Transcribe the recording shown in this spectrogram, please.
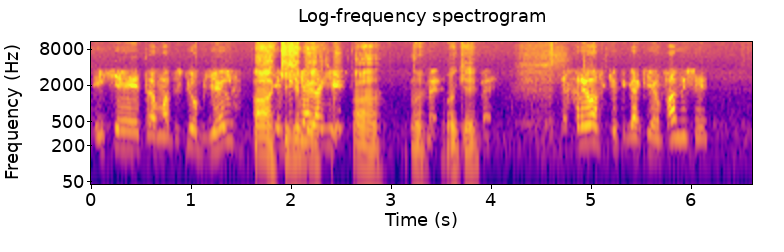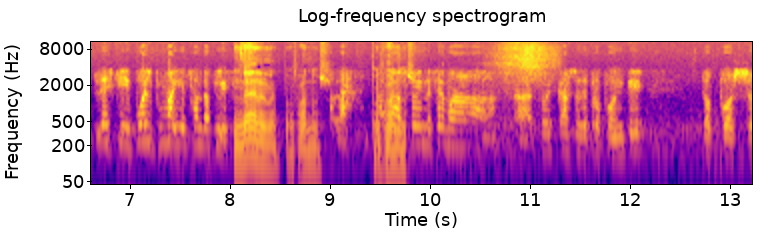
Είχε τραυματιστεί ο Μπιέλ Α, και, και είχε πήγε μπει. αλλαγή. Α, ναι, οκ. Ε, Χρεώθηκε την κακή εμφάνιση, λες και οι υπόλοιποι μάγεψαν τα πλήθη. Ναι, ναι, ναι, προφανώς. Αλλά, αλλά Προφανώς. αυτό είναι θέμα α, το εκάστοτε προπονητή το πώς ε,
